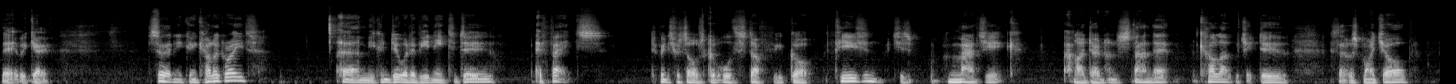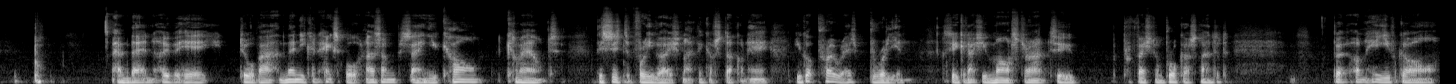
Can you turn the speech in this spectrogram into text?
There we go. So then you can color grade. Um, you can do whatever you need to do. Effects. DaVinci Resolve's got all the stuff. You've got Fusion, which is magic, and I don't understand it. Color, which I do, because that was my job. And then over here, do all that, and then you can export. And as I'm saying, you can't come out. This is the free version I think I've stuck on here. You've got ProRes, brilliant. So you can actually master out to professional broadcast standard. But on here, you've got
